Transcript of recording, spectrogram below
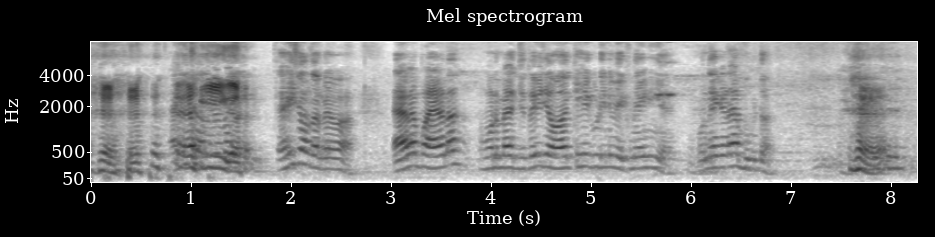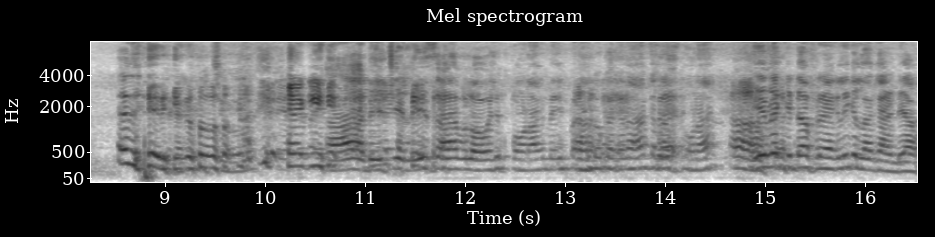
ਇਹੀ ਚੱਲਦਾ ਪਿਆ ਵਾ ਐ ਮੈਂ ਪਾਇਆ ਨਾ ਹੁਣ ਮੈਂ ਜਿੱਥੇ ਵੀ ਜਾਵਾਂ ਕਿਸੇ ਕੁੜੀ ਨੇ ਵੇਖਣਾ ਹੀ ਨਹੀਂ ਹੈ। ਉਹਨੇ ਕਹਿਣਾ ਇਹ ਬੁੱਢਾ। ਤੇਰੀ ਕੋ ਇਹ ਕੀ? ਆ ਸਾਡੇ ਚੇਲੇ ਸਾਰਾ ਵਲੌਗ ਚ ਪਾਉਣਾ ਕਿ ਨਹੀਂ ਪਾਉਣਾ ਲੋਕਾਂ ਕਹਿਣਾ ਆਹ ਗੱਲਾਂ ਪਾਉਣਾ। ਇਹ ਵੇ ਕਿੱਡਾ ਫਰੈਂਕਲੀ ਗੱਲਾਂ ਕਰਨ ਡਿਆ।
